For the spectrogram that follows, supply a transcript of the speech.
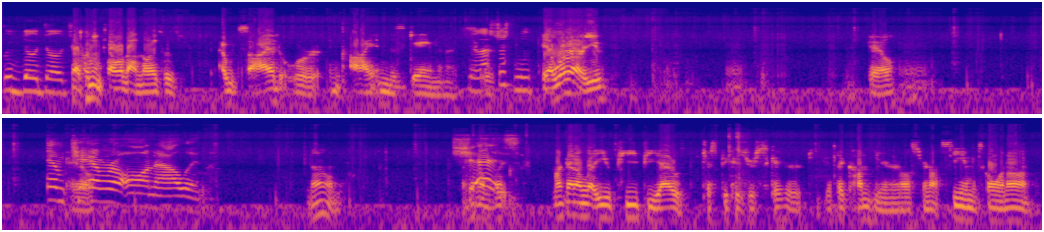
Free dojo. I couldn't tell if that noise was outside or an I in this game. And I Yeah, that's just me. Gail, where are you? Gail? Damn Hell. camera on, Alan. No. Chess. I'm not gonna let you pee pee out just because you're scared. You have to come here or else you're not seeing what's going on.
